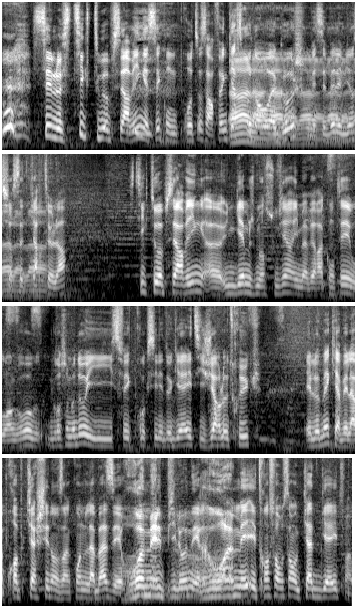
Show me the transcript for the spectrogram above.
C'est le stick to observing et c'est contre Protoss. Alors Funka Ah en haut à gauche, là mais c'est bel et bien là sur là cette là. carte-là. Stick to observing, euh, une game, je m'en souviens, il m'avait raconté où en gros, grosso modo, il se fait proxy les deux gates, il gère le truc. Et le mec avait la prop cachée dans un coin de la base et remet le pylône et remet et transforme ça en 4 gates. Enfin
